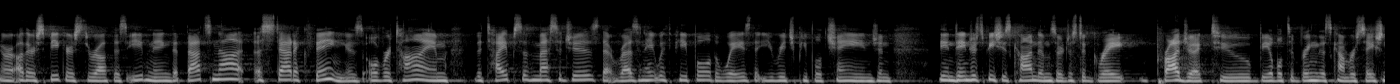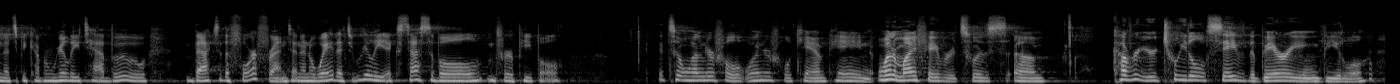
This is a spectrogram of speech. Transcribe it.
know, our other speakers throughout this evening that that's not a static thing is over time the types of messages that resonate with people the ways that you reach people change and the endangered species condoms are just a great project to be able to bring this conversation that's become really taboo back to the forefront and in a way that's really accessible for people. It's a wonderful, wonderful campaign. One of my favorites was um, Cover Your Tweedle, Save the Burying Beetle.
